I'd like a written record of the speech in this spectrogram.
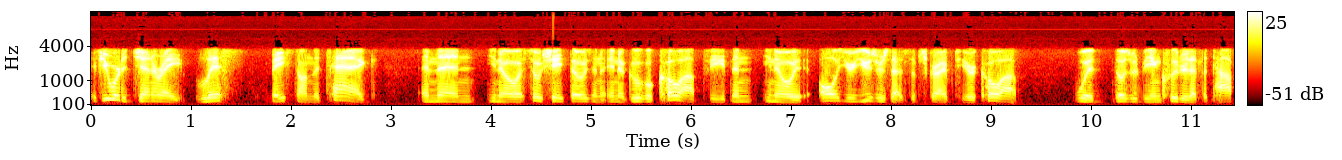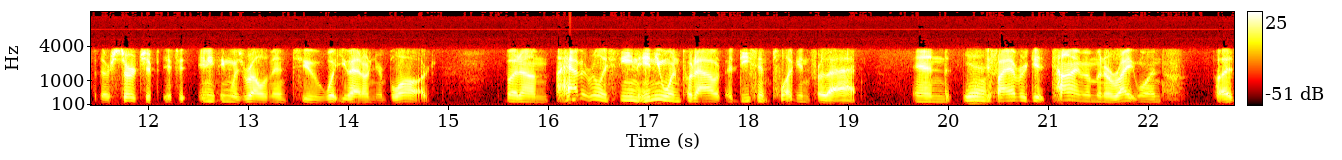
if you were to generate lists based on the tag and then you know associate those in a, in a Google co-op feed, then you know all your users that subscribe to your co-op would those would be included at the top of their search if if anything was relevant to what you had on your blog. But um, I haven't really seen anyone put out a decent plugin for that. And yeah. if I ever get time, I'm going to write one but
